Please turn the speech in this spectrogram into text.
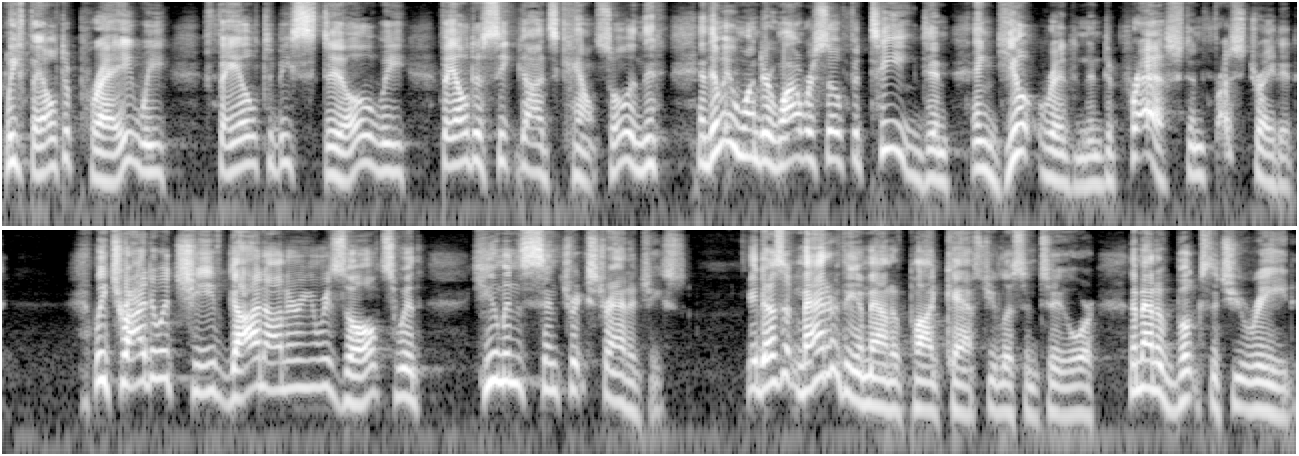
We fail to pray, we fail to be still, we fail to seek God's counsel, and then, and then we wonder why we're so fatigued and, and guilt ridden and depressed and frustrated. We try to achieve God honoring results with human centric strategies. It doesn't matter the amount of podcasts you listen to or the amount of books that you read.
